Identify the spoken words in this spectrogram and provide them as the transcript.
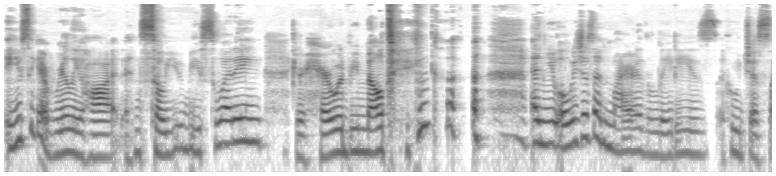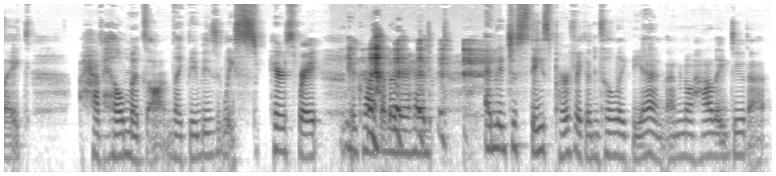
it used to get really hot and so you'd be sweating your hair would be melting and you always just admire the ladies who just like have helmets on like they basically hairspray the crap out of their head and it just stays perfect until like the end. I don't know how they do that.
